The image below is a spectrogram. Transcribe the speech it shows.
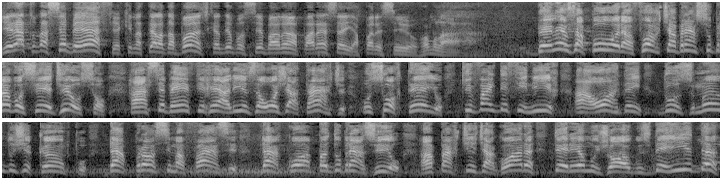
Direto da CBF, aqui na tela da Band. Cadê você, Baran? Aparece aí, apareceu. Vamos lá. Beleza pura, forte abraço para você, Dilson. A CBF realiza hoje à tarde o sorteio que vai definir a ordem dos mandos de campo da próxima fase da Copa do Brasil. A partir de agora, teremos jogos de ida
